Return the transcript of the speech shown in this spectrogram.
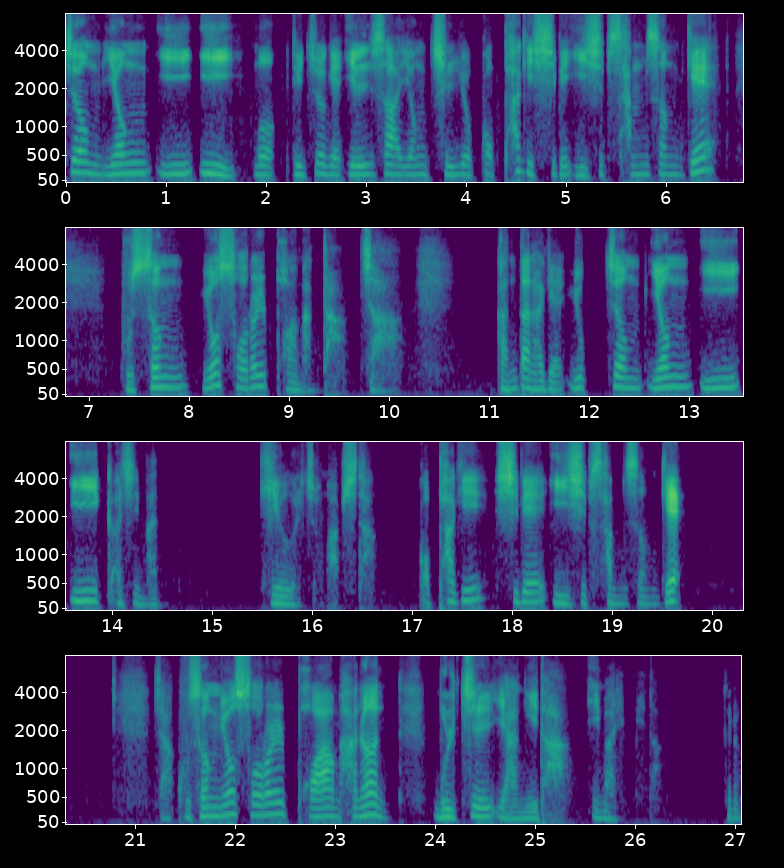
6.022, 뭐 뒤쪽에 14076 곱하기 10의 23성계 구성 요소를 포함한다. 자, 간단하게 6.022까지만 기억을 좀 합시다. 곱하기 10의 23성계 자, 구성 요소를 포함하는 물질 양이다. 이 말입니다. 그럼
